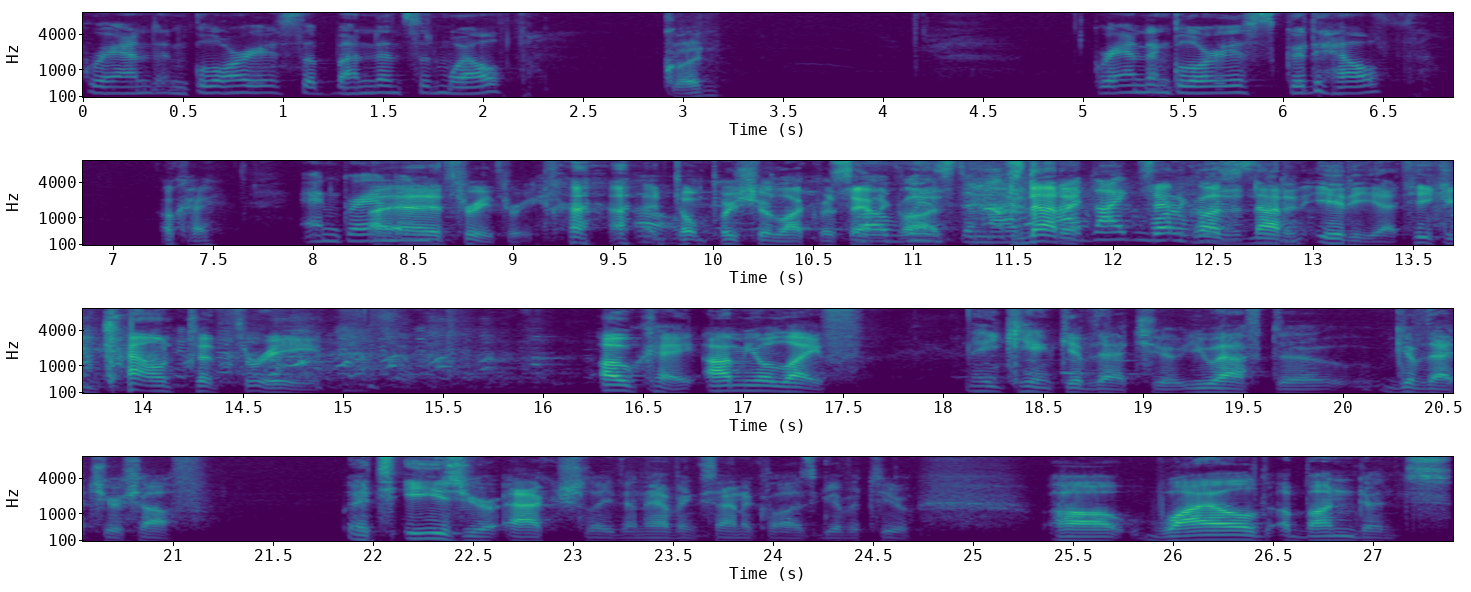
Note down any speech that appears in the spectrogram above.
grand and glorious abundance and wealth, good, grand and glorious good health, okay. and Uh, grand uh, and three, three. Don't push your luck with Santa Well, Claus. wisdom. He's I'd- not like Santa Claus is not an idiot. He can count to three. Okay, Ameo life. He can't give that to you. You have to give that to yourself. It's easier, actually, than having Santa Claus give it to you. Uh, wild abundance.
